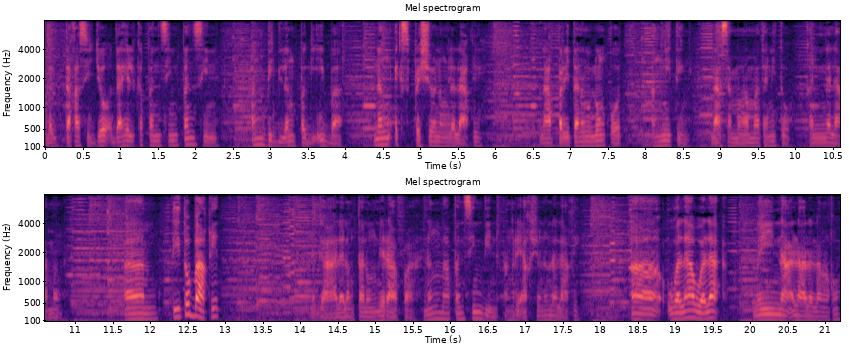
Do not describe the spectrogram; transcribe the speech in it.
Nagtaka si Joe dahil kapansin-pansin ang biglang pag-iiba ng ekspresyon ng lalaki. Napalitan ng lungkot ang ngiting nasa mga mata nito kanina lamang. Um, tito bakit? Nag-aalalang tanong ni Rafa nang mapansin din ang reaksyon ng lalaki. Ah, uh, wala, wala. May naalala lang ako.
